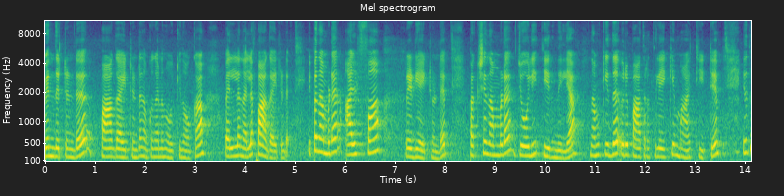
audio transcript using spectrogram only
വെന്തിട്ടുണ്ട് പാകമായിട്ടുണ്ട് നമുക്കിങ്ങനെ നോക്കി നോക്കാം. അപ്പോൾ എല്ലാം നല്ല പാകമായിട്ടുണ്ട് ഇപ്പം നമ്മുടെ അൽഫാം റെഡി ആയിട്ടുണ്ട്. പക്ഷെ നമ്മുടെ ജോലി തീരുന്നില്ല. നമുക്കിത് ഒരു പാത്രത്തിലേക്ക് മാറ്റിയിട്ട് ഇത്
